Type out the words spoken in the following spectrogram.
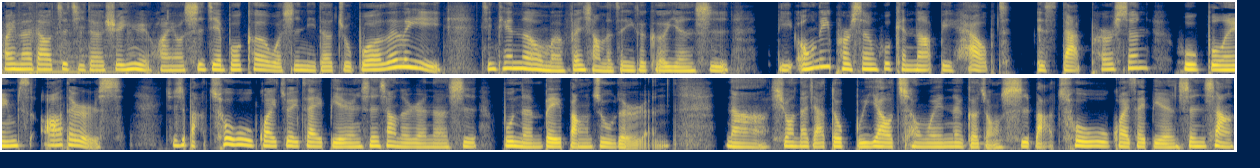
欢迎来到自己的学英语环游世界播客，我是你的主播 Lily。今天呢，我们分享的这一个格言是：The only person who cannot be helped is that person who blames others。 就是把错误怪罪在别人身上的人呢，是不能被帮助的人。那希望大家都不要成为那个总是把错误怪在别人身上。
